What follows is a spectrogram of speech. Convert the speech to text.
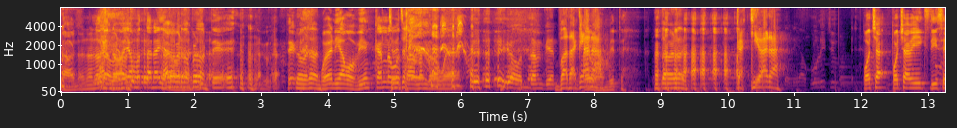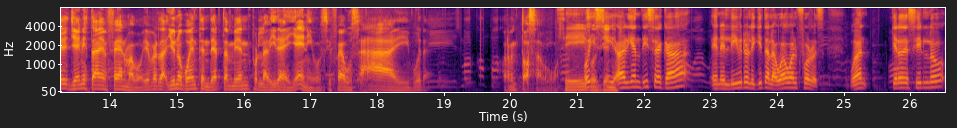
no, no, no, no, no, perdón. vayamos tan allá. Ah, no, perdón, perdón. Este- No, perdón. Weón, íbamos bien, Carlos, weón, Chucha. estaba hablando de weón. Digamos, también. ¡Bataclana! ¿viste? La verdad. ¡Casquivara! Pocha, Pocha Vix dice Jenny está enferma, po, y es verdad. Y uno puede entender también por la vida de Jenny, po, si fue abusada y puta. Correntosa, po. Sí, Oye, si Jenny. alguien dice acá, en el libro le quita la guagua al Forrest. Bueno, quiero decirlo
